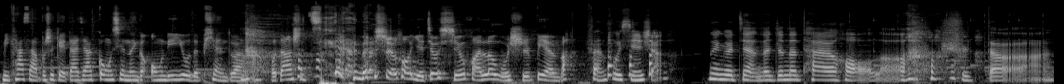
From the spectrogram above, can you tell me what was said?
米卡萨不是给大家贡献那个 Only You 的片段吗？我当时剪的时候也就循环了五十遍吧，反复欣赏。那个剪的真的太好了，是的，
